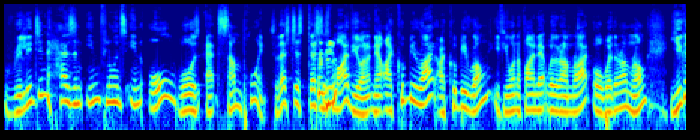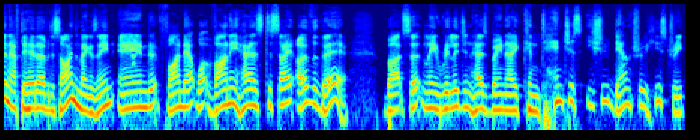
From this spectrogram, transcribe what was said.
religion has an influence in all wars at some point. So that's just that's mm-hmm. just my view on it. Now, I could be right, I could be wrong. If you want to find out whether I'm right or whether I'm wrong, you're going to have to head over to Signs Magazine and find out what Varney has to say over there but certainly religion has been a contentious issue down through history,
